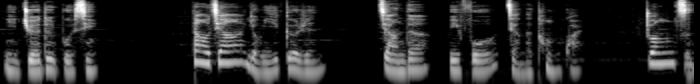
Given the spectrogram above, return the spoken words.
你绝对不信。道家有一个人，讲的比佛讲的痛快，庄子。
